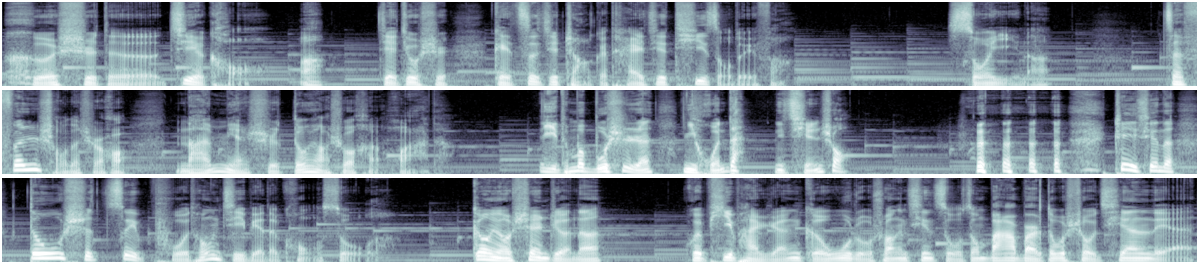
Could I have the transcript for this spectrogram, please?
合适的借口啊，也就是给自己找个台阶踢走对方。所以呢，在分手的时候，难免是都要说狠话的。你他妈不是人，你混蛋，你禽兽，这些呢都是最普通级别的控诉了。更有甚者呢。会批判人格、侮辱双亲、祖宗八辈都受牵连，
